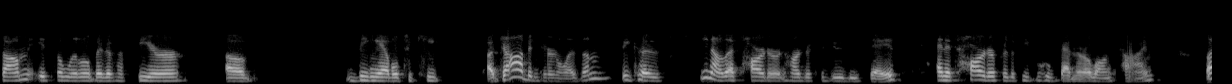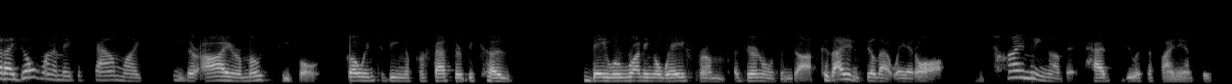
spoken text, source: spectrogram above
some, it's a little bit of a fear of being able to keep a job in journalism because, you know, that's harder and harder to do these days. And it's harder for the people who've been there a long time. But I don't want to make it sound like either I or most people go into being a professor because they were running away from a journalism job, because I didn't feel that way at all. The timing of it had to do with the finances.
